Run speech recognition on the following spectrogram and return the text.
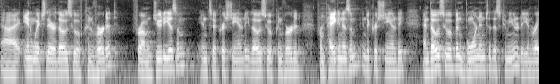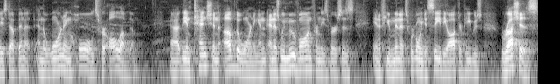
uh, in which there are those who have converted from Judaism into Christianity, those who have converted from paganism into Christianity, and those who have been born into this community and raised up in it. And the warning holds for all of them. Uh, the intention of the warning. And, and as we move on from these verses in a few minutes, we're going to see the author of Hebrews rushes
